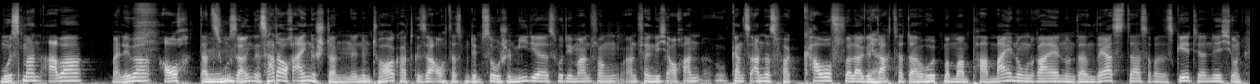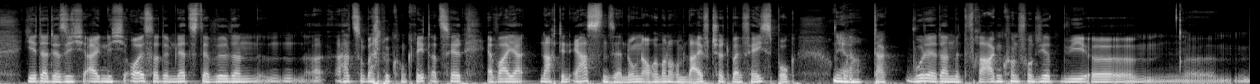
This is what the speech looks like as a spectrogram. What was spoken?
muss man aber, mein Lieber, auch dazu Mhm. sagen. Das hat er auch eingestanden. In dem Talk hat gesagt, auch das mit dem Social Media, es wurde ihm Anfang, anfänglich auch an, ganz anders verkauft, weil er Ja. gedacht hat, da holt man mal ein paar Meinungen rein und dann wäre es das, aber das geht ja nicht. Und jeder, der sich eigentlich äußert im Netz, der will dann, äh, hat zum Beispiel konkret erzählt, er war ja nach den ersten Sendungen auch immer noch im Live-Chat bei Facebook. Ja. Und da wurde er dann mit Fragen konfrontiert, wie, ähm, ähm,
